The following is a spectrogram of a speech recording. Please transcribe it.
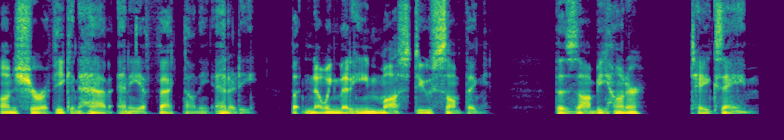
Unsure if he can have any effect on the entity, but knowing that he must do something, the zombie hunter takes aim.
